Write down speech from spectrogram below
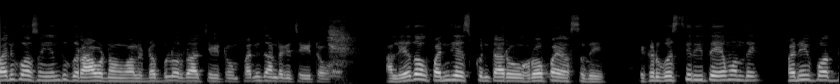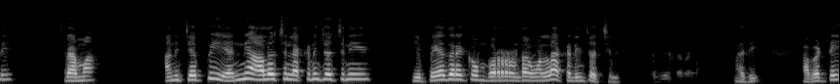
పని కోసం ఎందుకు రావడం? వాళ్ళ డబ్బులు వృధా చేయటం పని దండగ చేయటం. వాళ్ళు ఏదో ఒక పని చేసుకుంటారు ఒక రూపాయి వస్తుంది. ఇక్కడికి వస్తే తిరిగితే ఏముంది? పని పోద్ది శ్రమ అని చెప్పి అన్ని ఆలోచనలు ఎక్కడి నుంచి వచ్చినాయి? ఈ పేదరికం బుర్ర ఉండటం వల్ల అక్కడి నుంచి వచ్చినాయి. అది కాబట్టి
